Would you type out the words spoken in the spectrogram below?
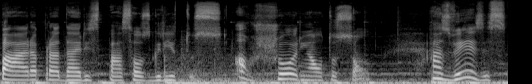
para para dar espaço aos gritos, ao choro em alto som. Às vezes,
